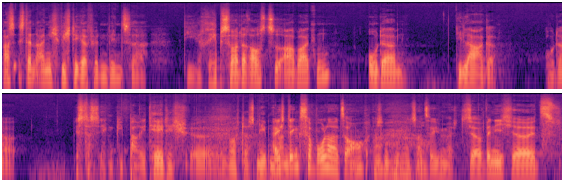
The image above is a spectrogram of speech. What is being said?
was ist denn eigentlich wichtiger für den Winzer? Die Rebsorte rauszuarbeiten oder die Lage? Oder ist das irgendwie paritätisch? Äh, läuft das nebeneinander? Ich denke sowohl als auch. Ne? Sowohl als also ich möchte, wenn ich äh, jetzt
